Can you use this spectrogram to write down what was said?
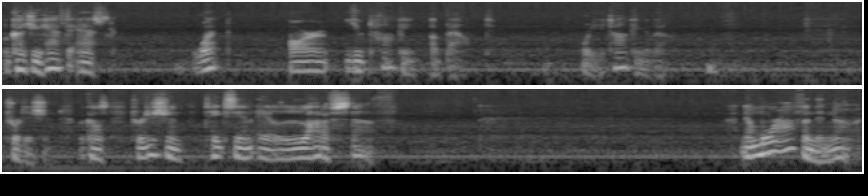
Because you have to ask, what are you talking about? What are you talking about? Tradition. Because tradition takes in a lot of stuff. Now, more often than not,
